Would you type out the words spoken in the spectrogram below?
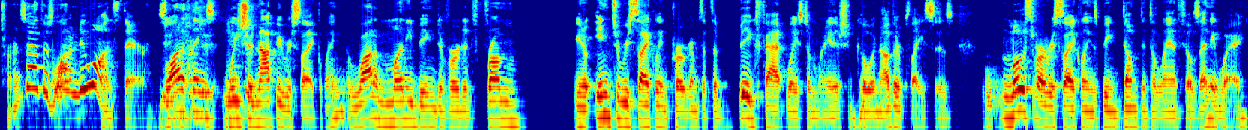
Turns out there's a lot of nuance there. There's a lot of things to, we to, should not be recycling. A lot of money being diverted from, you know, into recycling programs. That's a big fat waste of money that should go in other places. Most of our recycling is being dumped into landfills anyway.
